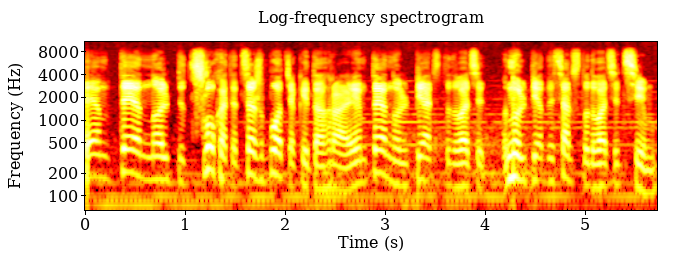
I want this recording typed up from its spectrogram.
МТ 05. Слухайте, це ж бот, який та грає. МТ 05 120 050 127.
